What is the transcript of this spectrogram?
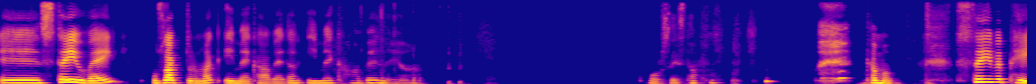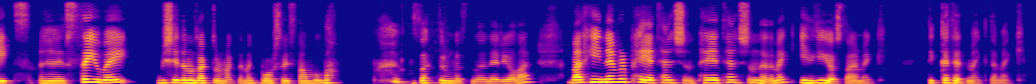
Ee, stay away Uzak durmak İMKB'den. İMKB ne ya? Borsa İstanbul. tamam. Stay ve paid. Ee, stay away bir şeyden uzak durmak demek. Borsa İstanbul'dan uzak durmasını öneriyorlar. But he never pay attention. Pay attention ne demek? İlgi göstermek. Dikkat etmek demek.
